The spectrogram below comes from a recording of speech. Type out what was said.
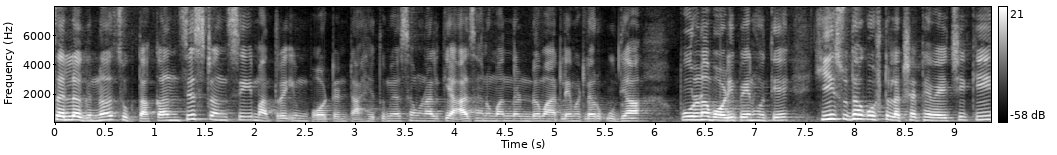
सलग न चुकता कन्सिस्टन्सी मात्र इम्पॉर्टंट आहे. तुम्ही असं म्हणाल की आज हनुमान दंड मारले म्हटल्यावर उद्या पूर्ण बॉडी पेन होते ही सुद्धा गोष्ट लक्षात ठेवायची की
